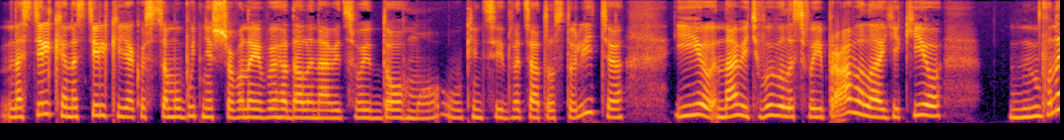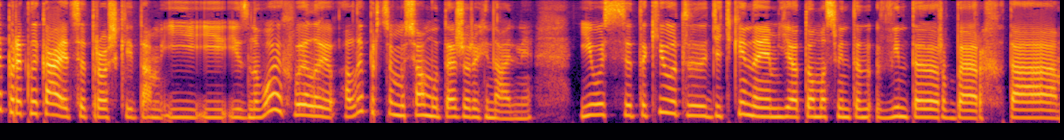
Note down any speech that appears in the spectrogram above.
Настільки, настільки якось самобутні, що вони вигадали навіть свою догму у кінці ХХ століття, і навіть вивели свої правила, які. Вони перекликаються трошки там і і, і з новою хвилею, але при цьому всьому теж оригінальні. І ось такі от дядьки на ім'я Томас Вінтерберг та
